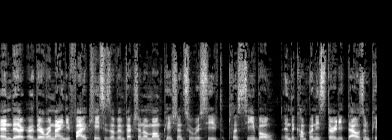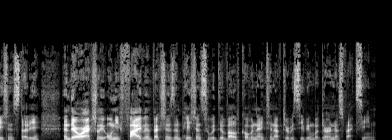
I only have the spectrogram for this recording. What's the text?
and there, uh, there were 95 cases of infection among patients who received placebo in the company's 30,000 patient study. And there were actually only five infections in patients who would develop COVID 19 after receiving Moderna's vaccine.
